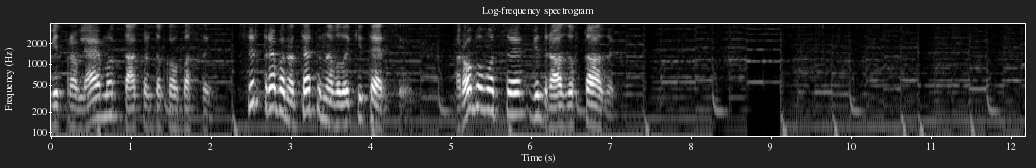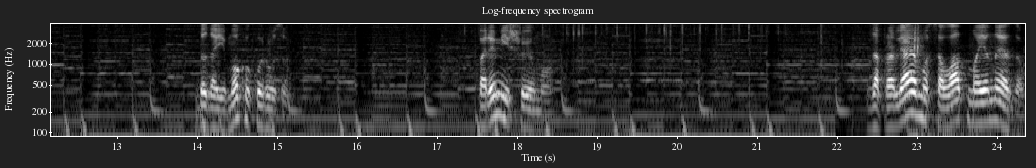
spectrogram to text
Відправляємо також до ковбаси. Сир треба натерти на великій терці. Робимо це відразу в тазик. Додаємо кукурузу. Перемішуємо. Заправляємо салат майонезом.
